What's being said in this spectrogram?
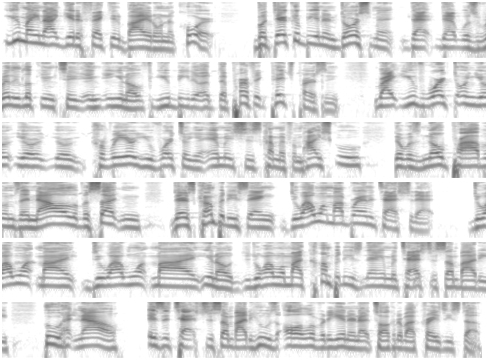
you may not get affected by it on the court, but there could be an endorsement that that was really looking to and, you know you be the, the, perfect pitch person right? You've worked on your your your career you've worked on your image since coming from high school. There was no problems and now all of a sudden there's companies saying do i want my brand attached to that do i want my do i want my you know do i want my company's name attached to somebody who now is attached to somebody who's all over the internet talking about crazy stuff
